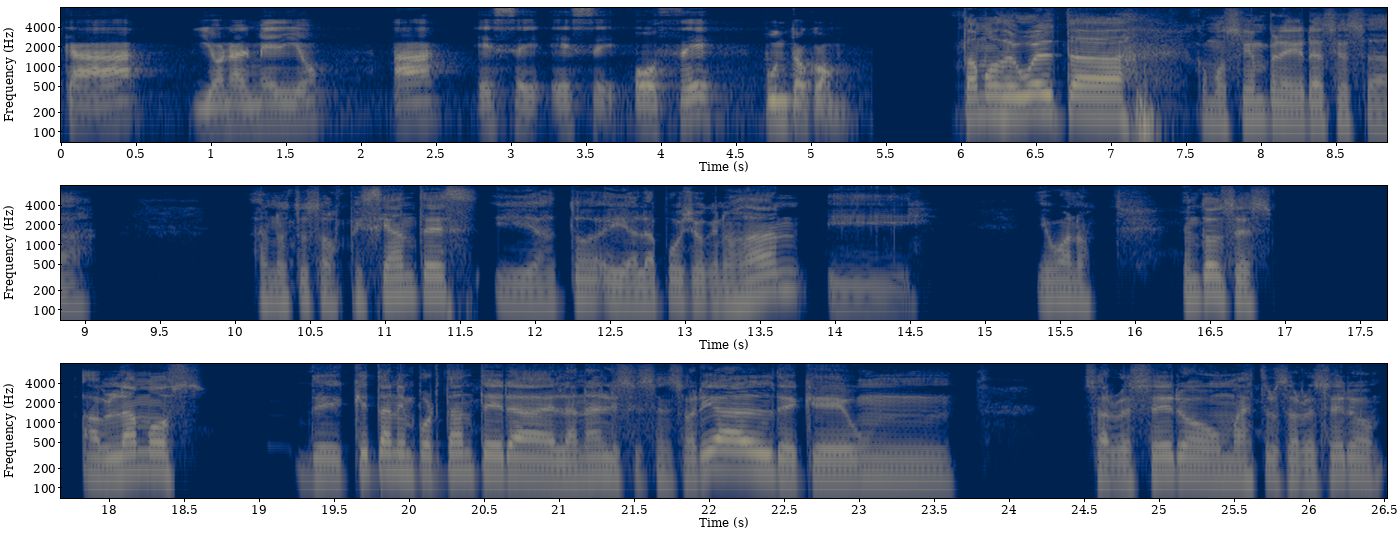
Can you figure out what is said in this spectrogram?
k a guion al medio a s s o c.com. Estamos de vuelta, como siempre, gracias a, a nuestros auspiciantes y, a y al apoyo que nos dan. Y, y bueno, entonces, hablamos de qué tan importante era el análisis sensorial, de que un cervecero o un maestro cervecero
